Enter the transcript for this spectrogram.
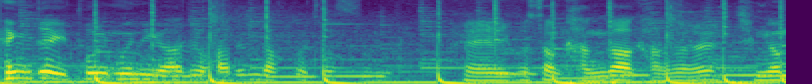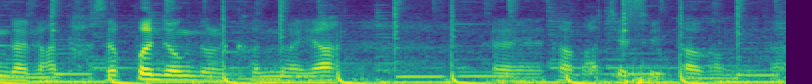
굉장히 돌무늬가 아주 아름답고 좋습니다 예, 이곳은 강과 강을 징검다리를 한 다섯 번 정도는 건너야 예, 다 마칠 수 있다고 합니다.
